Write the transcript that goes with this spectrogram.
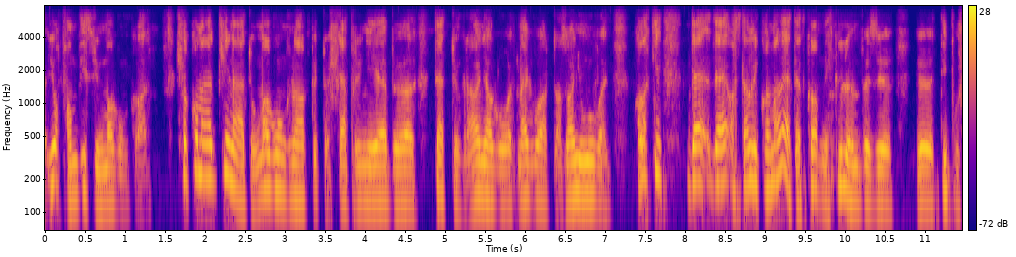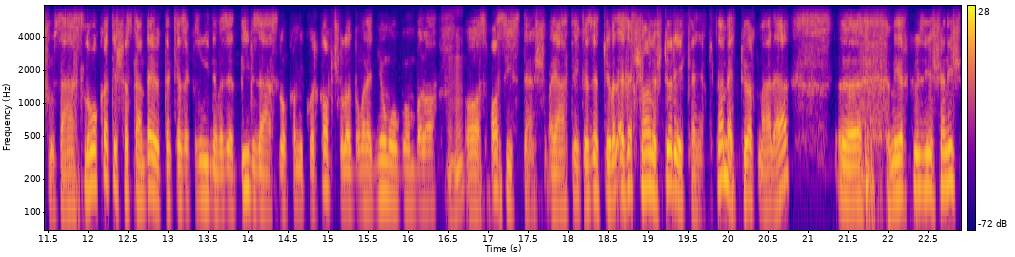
jobban viszünk magunkkal. És akkor már csináltunk magunknak, itt a seprűnyélből, tettünk rá anyagot, megvart az anyu, vagy valaki, de, de aztán amikor már lehetett kapni különböző ö, típusú zászlókat, és aztán bejöttek ezek az úgynevezett bibzászlók, amikor kapcsolatban van egy nyomógombbal a, uh-huh. az asszisztens a játékvezetővel, ezek sajnos törékenyek. Nem egy tört már el ö, mérkőzésen is,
